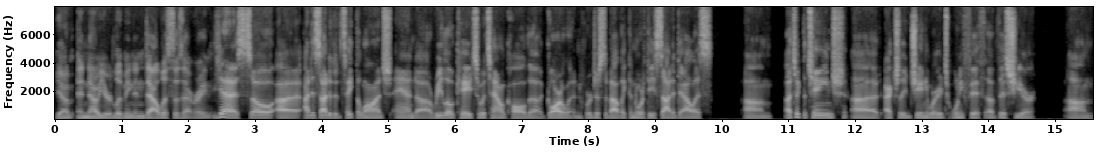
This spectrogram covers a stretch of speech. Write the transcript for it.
Yeah. And now you're living in Dallas, is that right? Yes, so uh, I decided to take the launch and uh, relocate to a town called uh, Garland. We're just about like the northeast side of Dallas. Um, I took the change uh, actually January 25th of this year. Um,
